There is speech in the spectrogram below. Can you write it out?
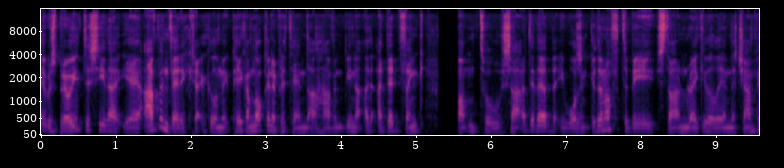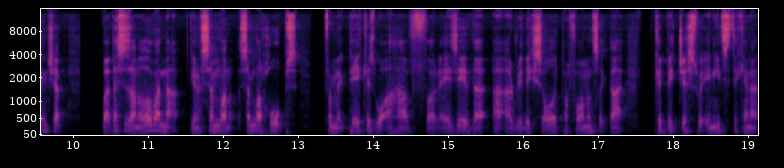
It was brilliant to see that. Yeah, I've been very critical of McPake. I'm not going to pretend that I haven't been. I, I did think up until Saturday there that he wasn't good enough to be starting regularly in the championship. But this is another one that you know similar similar hopes for McPake is what I have for Eze. That a, a really solid performance like that could be just what he needs to kind of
